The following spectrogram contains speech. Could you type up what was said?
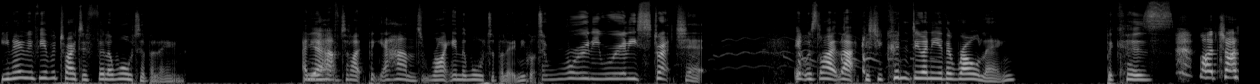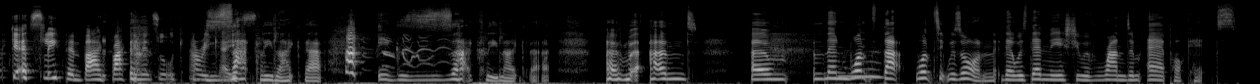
you know, if you ever tried to fill a water balloon. And you have to like put your hands right in the water balloon. You've got to really, really stretch it. It was like that because you couldn't do any of the rolling because Like trying to get a sleeping bag back in its little carry case. exactly like that. Exactly like that. Um and um and then once that once it was on there was then the issue of random air pockets.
